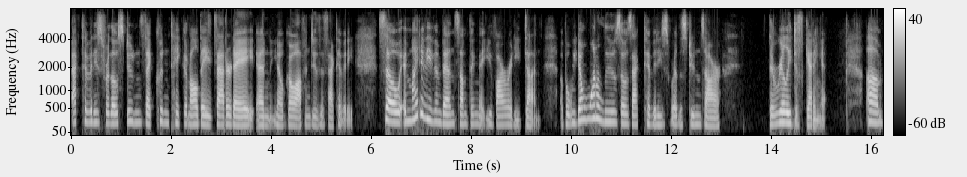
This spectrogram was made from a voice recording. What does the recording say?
activities for those students that couldn't take an all-day Saturday and you know go off and do this activity." So it might have even been something that you've already done, but we don't want to lose those activities where the students are they're really just getting it. Um,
